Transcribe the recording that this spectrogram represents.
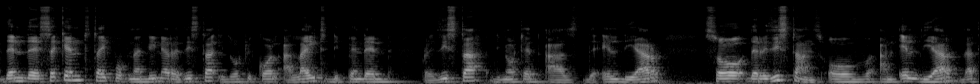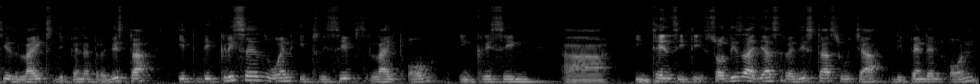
Then the second type of nonlinear resistor is what we call a light dependent resistor denoted as the LDR. So the resistance of an LDR, that is light dependent resistor, it decreases when it receives light of increasing uh, intensity. So these are just resistors which are dependent on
